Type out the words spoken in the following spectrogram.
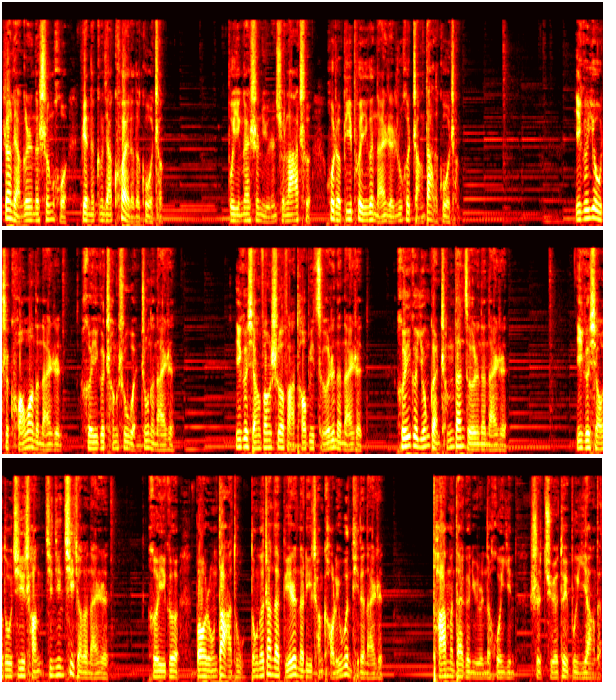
让两个人的生活变得更加快乐的过程，不应该是女人去拉扯或者逼迫一个男人如何长大的过程。一个幼稚狂妄的男人和一个成熟稳重的男人，一个想方设法逃避责任的男人和一个勇敢承担责任的男人，一个小肚鸡肠、斤斤计较的男人和一个包容大度、懂得站在别人的立场考虑问题的男人，他们带给女人的婚姻是绝对不一样的。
